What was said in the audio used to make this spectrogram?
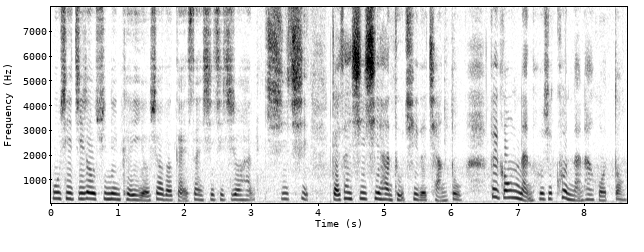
呼吸肌肉训练可以有效的改善吸气肌肉和吸气，改善吸气和吐气的强度、肺功能、呼吸困难和活动。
